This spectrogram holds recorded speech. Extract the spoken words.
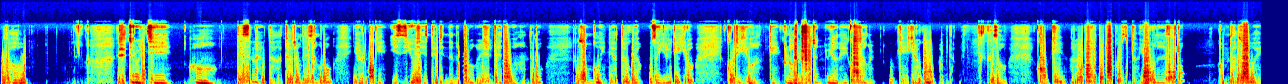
그래서 실제로 이제 어, 테슬라의 다 자정 대상으로 12개 ECU 시스템 진단을 프로그램 실제 적용하는데도 성공이 그래서 이를 계기로 국제기구와 함께 글로벌 표준 위원회 구성을 계획이라고 합니다. 그래서 그렇게 알아주시면 좋을 것 같습니다. 요거는 세종 검사소에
